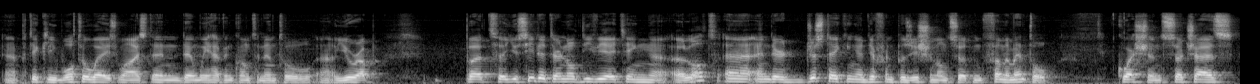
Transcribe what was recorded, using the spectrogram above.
particularly waterways-wise, than than we have in continental Europe. But uh, you see that they're not deviating uh, a lot uh, and they're just taking a different position on certain fundamental questions, such as,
